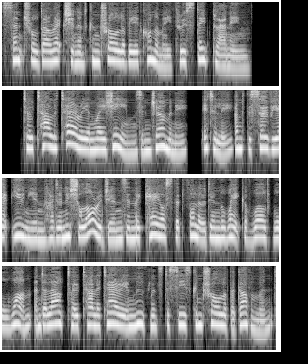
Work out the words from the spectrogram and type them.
Central direction and control of the economy through state planning. totalitarian regimes in Germany, Italy and the Soviet Union had initial origins in the chaos that followed in the wake of World War I and allowed totalitarian movements to seize control of the government,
